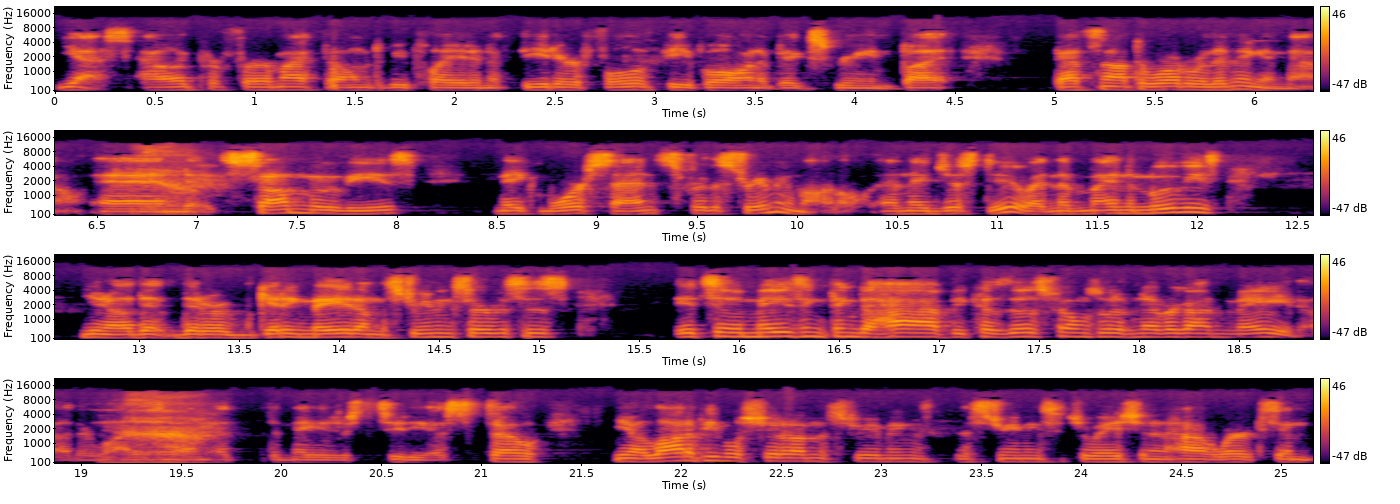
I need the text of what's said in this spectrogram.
yes, I would prefer my film to be played in a theater full of people on a big screen, but that's not the world we're living in now. And yeah. some movies make more sense for the streaming model, and they just do. And the and the movies, you know, that that are getting made on the streaming services, it's an amazing thing to have because those films would have never gotten made otherwise yeah. at the major studios. So, you know, a lot of people shit on the streaming the streaming situation and how it works. And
